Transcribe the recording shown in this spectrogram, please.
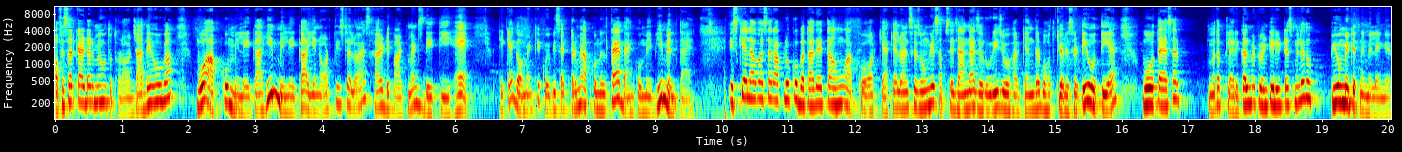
ऑफिसर कैडर में हो तो थोड़ा और ज़्यादा होगा। वो आपको मिलेगा ही मिलेगा। ये नॉर्थ ईस्ट अलायंस हर डिपार्टमेंट्स देती है। ठीक है? गवर्नमेंट के कोई भी सेक्टर में आपको मिलता है, बैंकों में भी मिलता है। इसके अलावा सर, आप लोग को बता देता हूँ, आपको और क्या क्या अलाउंसेज होंगे? सबसे जानना ज़रूरी जो हर के अंदर बहुत क्यूरियसिटी होती है, वो होता है सर मतलब क्लरिकल में ट्वेंटी लीटर्स मिले तो पीओ में कितने मिलेंगे?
